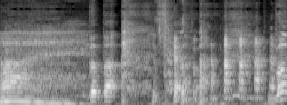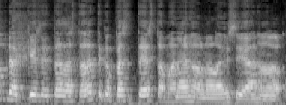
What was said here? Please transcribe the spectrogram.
Ai. Tota, selvä. Bob Duck kysyi tällaista, oletteko päässyt testaamaan NHL 09 ja NHL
